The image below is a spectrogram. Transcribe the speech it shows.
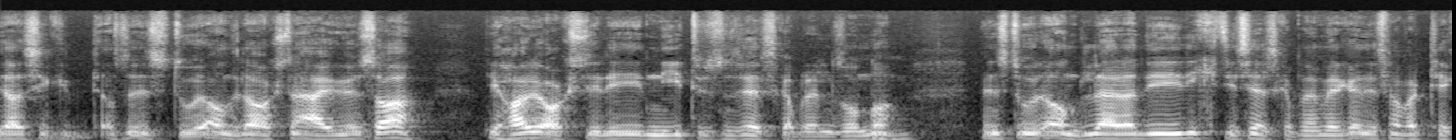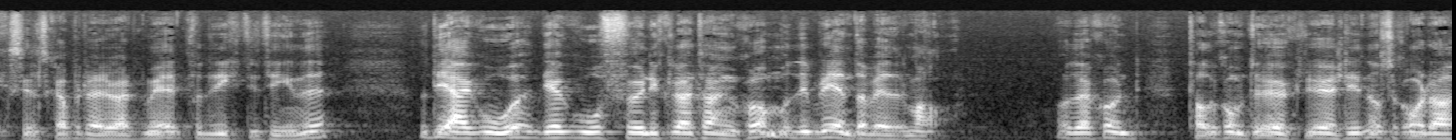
De sikkert, altså, de store andre aksjene er i USA. De har jo aksjer i 9000 selskaper eller noe sånt nå. Mm. Men en stor andel er av de riktige selskapene i Amerika. De som har vært tech-selskaper, der har vært mer på de riktige tingene. Og de er gode. De er gode før Nicolai Tange kom, og de blir enda bedre med han. Og kom, Tallet kommer til å øke hele tiden. Og så kommer da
